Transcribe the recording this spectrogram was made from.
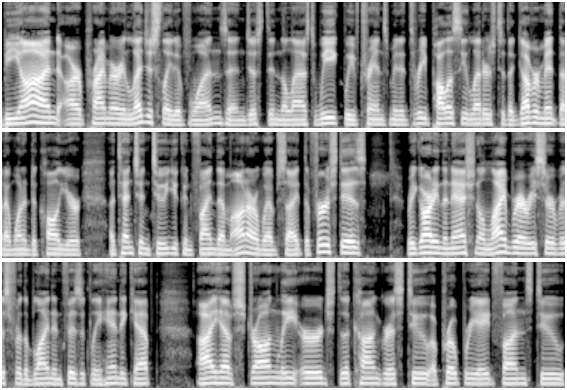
beyond our primary legislative ones. And just in the last week, we've transmitted three policy letters to the government that I wanted to call your attention to. You can find them on our website. The first is regarding the National Library Service for the Blind and Physically Handicapped. I have strongly urged the Congress to appropriate funds to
